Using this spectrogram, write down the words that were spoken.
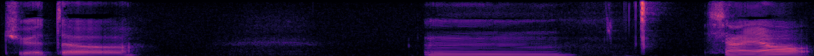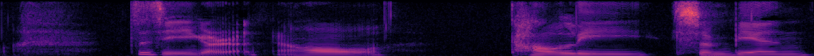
觉得，嗯，想要。自己一个人，然后逃离身边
